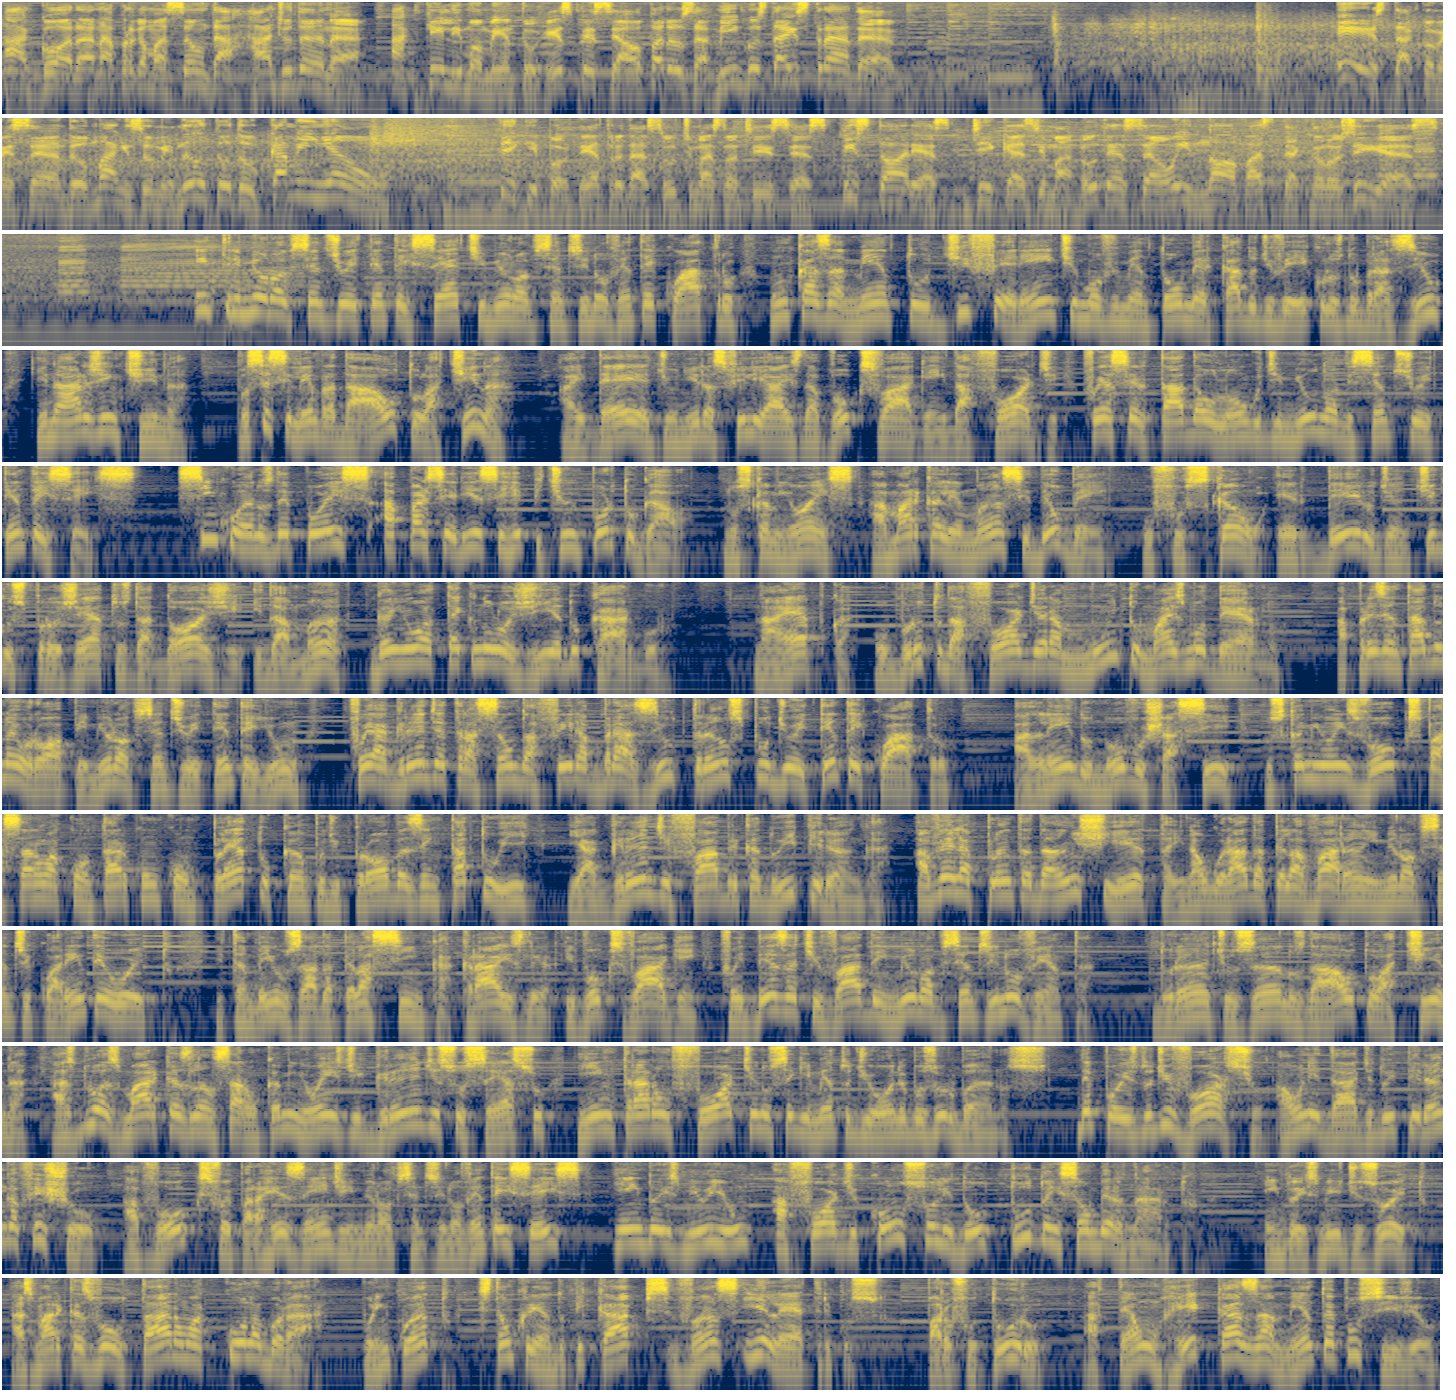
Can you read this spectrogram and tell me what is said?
Agora na programação da Rádio Dana, aquele momento especial para os amigos da estrada. Está começando mais um minuto do caminhão. Fique por dentro das últimas notícias, histórias, dicas de manutenção e novas tecnologias. Entre 1987 e 1994, um casamento diferente movimentou o mercado de veículos no Brasil e na Argentina. Você se lembra da Auto Latina? A ideia de unir as filiais da Volkswagen e da Ford foi acertada ao longo de 1986. Cinco anos depois, a parceria se repetiu em Portugal. Nos caminhões, a marca alemã se deu bem. O Fuscão, herdeiro de antigos projetos da Dodge e da MAN, ganhou a tecnologia do cargo. Na época, o bruto da Ford era muito mais moderno. Apresentado na Europa em 1981, foi a grande atração da Feira Brasil Transpo de 84. Além do novo chassi, os caminhões Volks passaram a contar com um completo campo de provas em Tatuí e a grande fábrica do Ipiranga. A velha planta da Anchieta, inaugurada pela Varan em 1948 e também usada pela Cinca, Chrysler e Volkswagen, foi desativada em 1990. Durante os anos da Auto Latina, as duas marcas lançaram caminhões de grande sucesso e entraram forte no segmento de ônibus urbanos. Depois do divórcio, a unidade do Ipiranga fechou. A Volks foi para Resende em 1996 e em 2001 a Ford consolidou tudo em São Bernardo. Em 2018, as marcas voltaram a colaborar. Por enquanto, estão criando picapes, vans e elétricos. Para o futuro, até um recasamento é possível.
